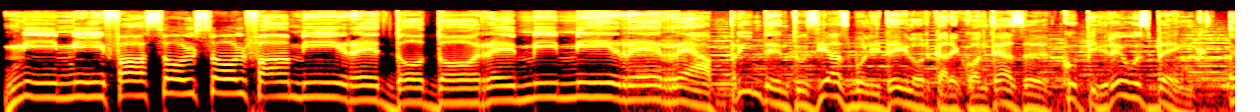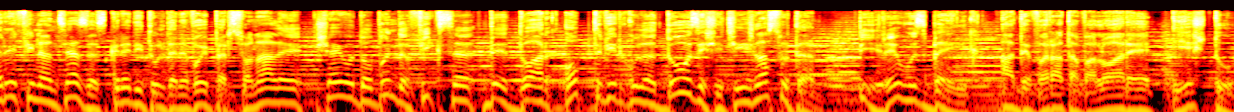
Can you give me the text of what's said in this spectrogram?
Mi, mi, fa, sol, sol, fa, mi, re, do, do, re, mi, mi, re, Reaprinde entuziasmul ideilor care contează cu Pireus Bank. Refinanțează creditul de nevoi personale și ai o dobândă fixă de doar 8,25%. Pireus Bank. Adevărata valoare ești tu.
